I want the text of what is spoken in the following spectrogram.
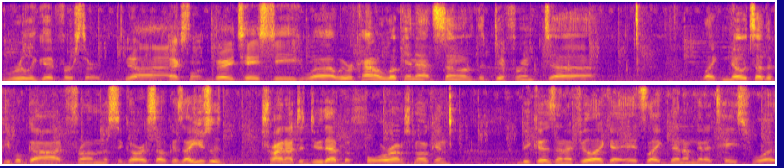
really good first third. Yep, Uh, excellent. Very tasty. Uh, we were kind of looking at some of the different uh, like notes other people got from the cigar itself because I usually try not to do that before I'm smoking because then I feel like it's like then I'm gonna taste what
